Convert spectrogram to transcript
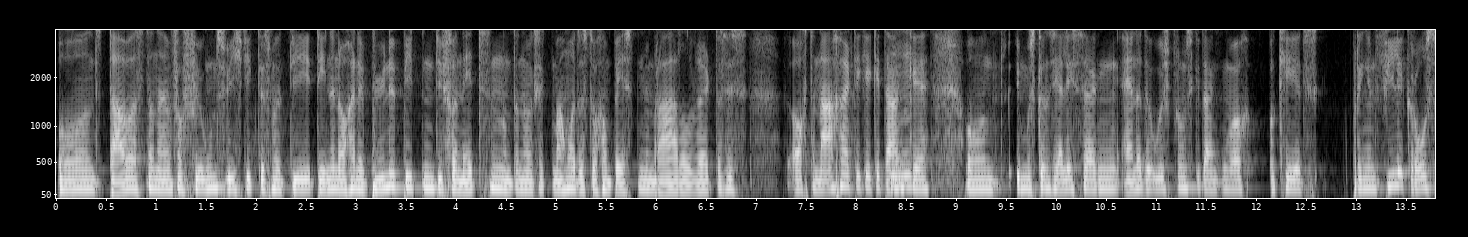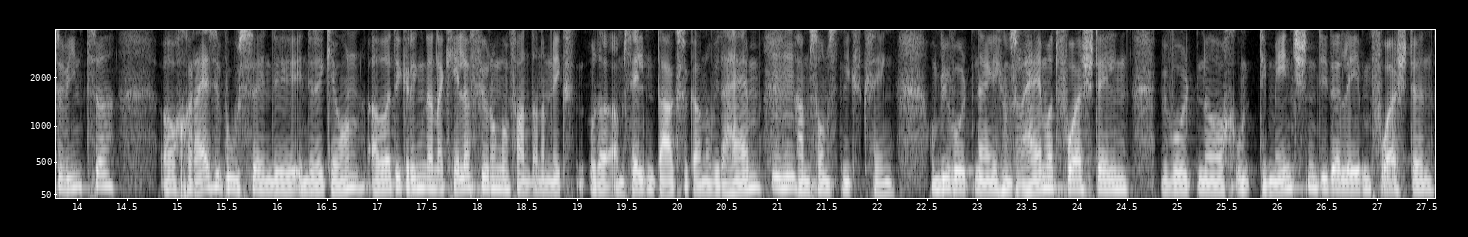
Und da war es dann einfach für uns wichtig, dass wir die, denen auch eine Bühne bieten, die vernetzen und dann haben wir gesagt, machen wir das doch am besten mit dem Radl, weil das ist auch der nachhaltige Gedanke. Mhm. Und ich muss ganz ehrlich sagen, einer der Ursprungsgedanken war auch, okay, jetzt bringen viele große Winzer auch Reisebusse in die, in die Region, aber die kriegen dann eine Kellerführung und fahren dann am nächsten oder am selben Tag sogar noch wieder heim, mhm. haben sonst nichts gesehen. Und wir wollten eigentlich unsere Heimat vorstellen, wir wollten auch die Menschen, die da leben, vorstellen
